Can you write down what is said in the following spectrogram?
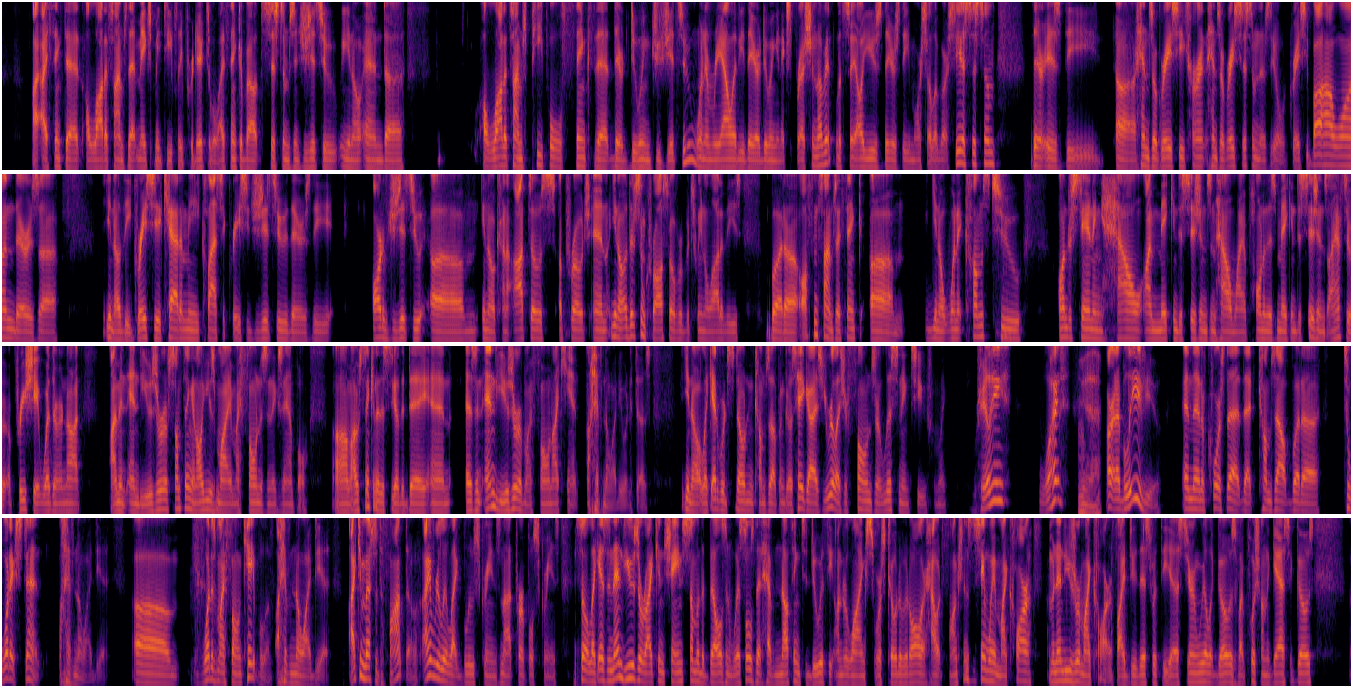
I, I, think that a lot of times that makes me deeply predictable. I think about systems in jujitsu, you know, and uh, a lot of times people think that they're doing jujitsu when in reality they are doing an expression of it. Let's say I'll use there's the Marcelo Garcia system. There is the uh, Renzo Gracie current Renzo Gracie system. There's the old Gracie Barra one. There's uh, you know the Gracie Academy, classic Gracie Jiu Jitsu. There's the Art of Jiu Jitsu, um, you know, kind of Atos approach, and you know, there's some crossover between a lot of these. But uh, oftentimes, I think um, you know when it comes to understanding how I'm making decisions and how my opponent is making decisions, I have to appreciate whether or not I'm an end user of something. And I'll use my my phone as an example. Um, I was thinking of this the other day, and as an end user of my phone, I can't, I have no idea what it does. You know, like Edward Snowden comes up and goes, Hey guys, you realize your phones are listening to you. I'm like, Really? What? Yeah. All right, I believe you. And then of course that that comes out, but uh to what extent? I have no idea. Um, what is my phone capable of? I have no idea. I can mess with the font though. I really like blue screens, not purple screens. Yeah. So, like as an end user, I can change some of the bells and whistles that have nothing to do with the underlying source code of it all or how it functions. The same way in my car, I'm an end user of my car. If I do this with the uh, steering wheel, it goes. If I push on the gas, it goes.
